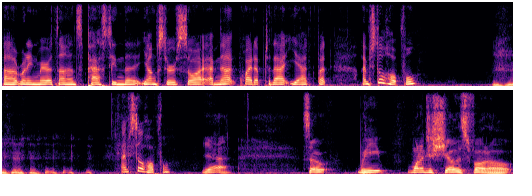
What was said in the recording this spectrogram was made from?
uh, running marathons, passing the youngsters. So I, I'm not quite up to that yet, but I'm still hopeful. I'm still hopeful. Yeah. So we want to just show this photo.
